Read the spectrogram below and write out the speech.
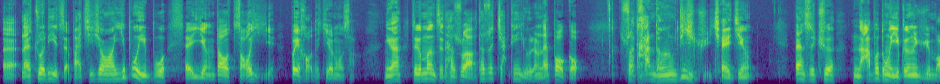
呃，来做例子，把齐宣王一步一步，呃，引到早已备好的结论上。你看，这个孟子他说啊，他说假定有人来报告，说他能力举千斤，但是却拿不动一根羽毛。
